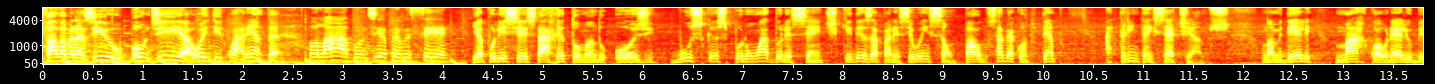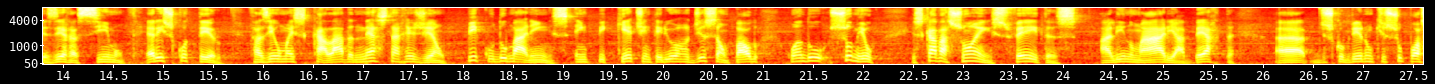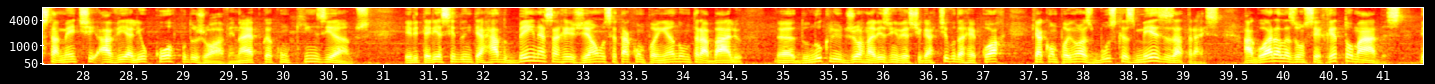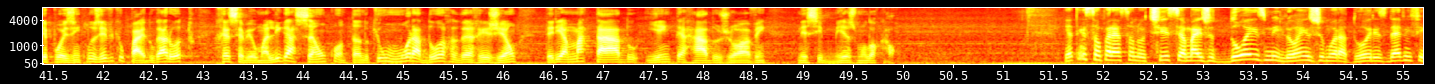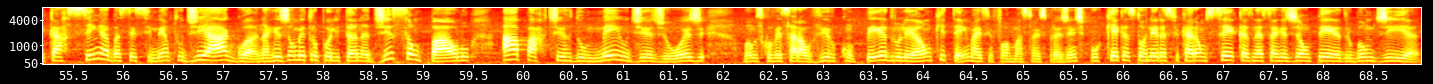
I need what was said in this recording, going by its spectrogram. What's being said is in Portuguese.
Fala Brasil, bom dia, 8h40. Olá, bom dia para você. E a polícia está retomando hoje buscas por um adolescente que desapareceu em São Paulo, sabe há quanto tempo? Há 37 anos. O nome dele, Marco Aurélio Bezerra Simon, era escoteiro, fazia uma escalada nesta região, Pico do Marins, em Piquete, interior de São Paulo, quando sumiu. Escavações feitas ali numa área aberta ah, descobriram que supostamente havia ali o corpo do jovem, na época com 15 anos. Ele teria sido enterrado bem nessa região. Você está acompanhando um trabalho ah, do Núcleo de Jornalismo Investigativo da Record, que acompanhou as buscas meses atrás. Agora elas vão ser retomadas, depois, inclusive, que o pai do garoto recebeu uma ligação contando que um morador da região teria matado e enterrado o jovem nesse mesmo local. E atenção para essa notícia: mais de 2 milhões de moradores devem ficar sem abastecimento de água na região metropolitana de São Paulo a partir do meio-dia de hoje. Vamos conversar ao vivo com Pedro Leão, que tem mais informações para a gente. Por que, que as torneiras ficaram secas nessa região, Pedro? Bom dia.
